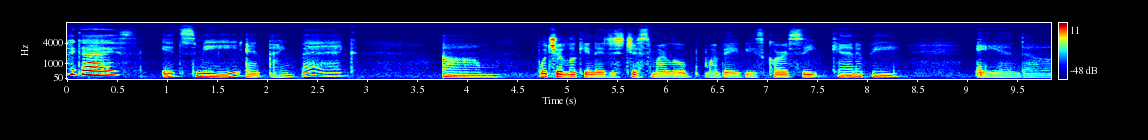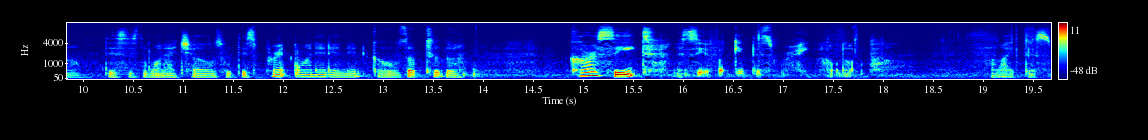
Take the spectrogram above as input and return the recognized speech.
Hi guys, it's me and I'm back. Um, what you're looking at is just my little my baby's car seat canopy, and um, this is the one I chose with this print on it, and it goes up to the car seat. Let's see if I get this right. Hold up. I like this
